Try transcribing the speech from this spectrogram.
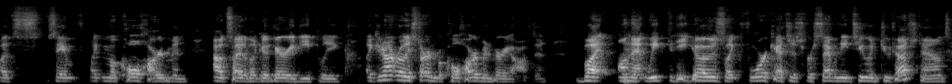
let's say like Mecole Hardman outside of like a very deep league, like you're not really starting Mecole Hardman very often. But on that week that he goes like four catches for 72 and two touchdowns,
